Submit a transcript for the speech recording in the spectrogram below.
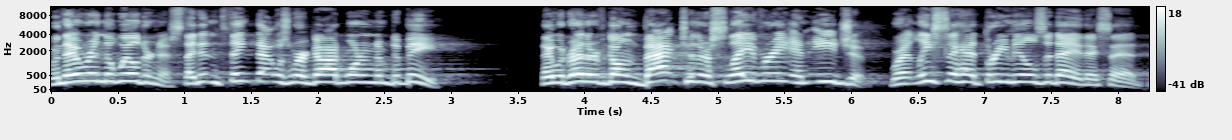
When they were in the wilderness, they didn't think that was where God wanted them to be. They would rather have gone back to their slavery in Egypt, where at least they had three meals a day, they said.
